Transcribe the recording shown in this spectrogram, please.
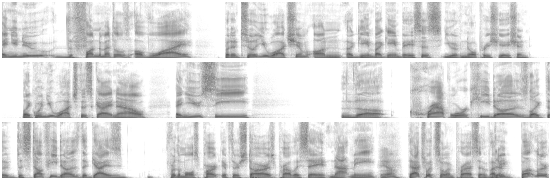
and you knew the fundamentals of why, but until you watch him on a game by game basis, you have no appreciation. Like when you watch this guy now and you see the crap work he does, like the the stuff he does, the guys for the most part, if they're stars, probably say not me. Yeah. That's what's so impressive. I There- mean, Butler,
